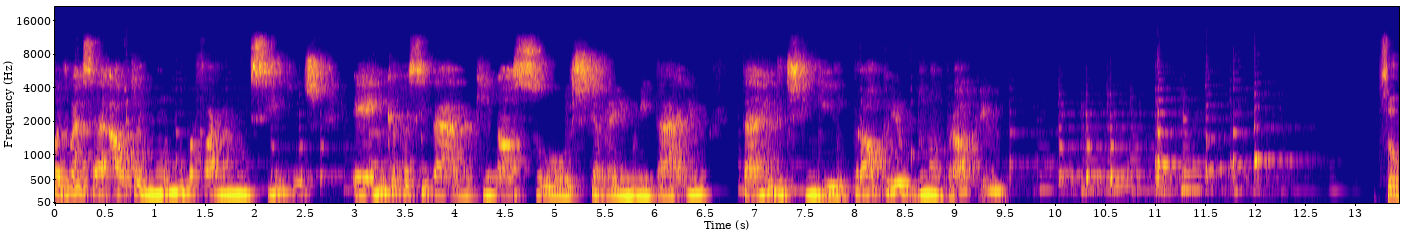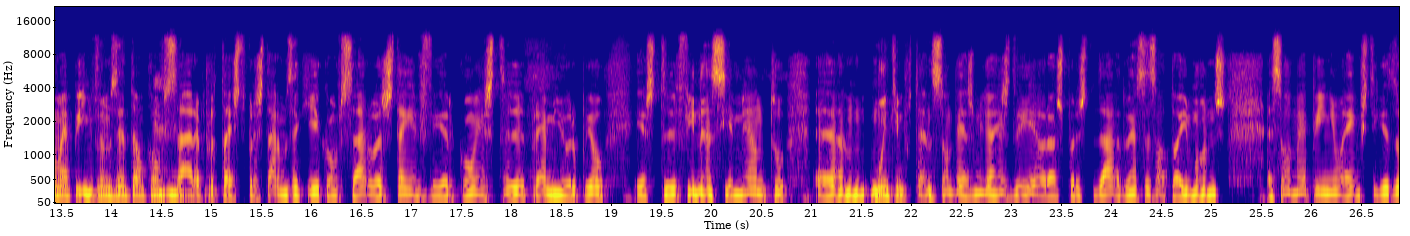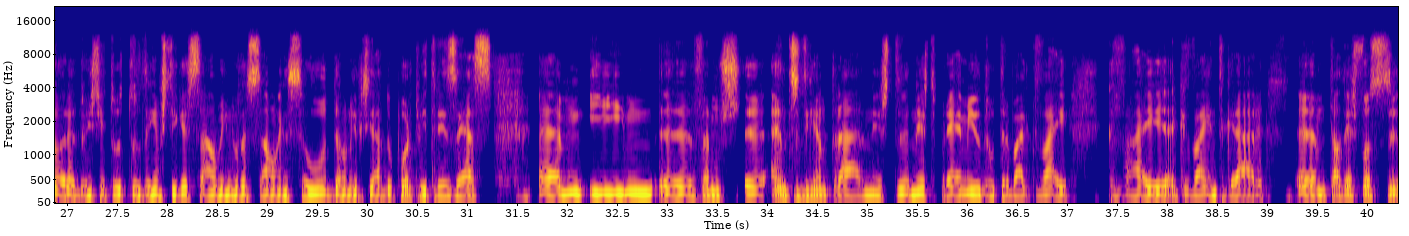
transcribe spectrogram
uma doença autoimune, de uma forma muito simples, é a incapacidade que o nosso sistema imunitário tem de distinguir o próprio do não próprio. Salomé Pinho, vamos então conversar. A pretexto para estarmos aqui a conversar hoje tem a ver com este prémio europeu, este financiamento um, muito importante, são 10 milhões de euros para estudar doenças autoimunes. A Salomé Pinho é investigadora do Instituto de Investigação e Inovação em Saúde da Universidade do Porto, I3S, um, e uh, vamos, uh, antes de entrar neste, neste prémio, do trabalho que vai, que vai, que vai integrar, um, talvez fosse,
